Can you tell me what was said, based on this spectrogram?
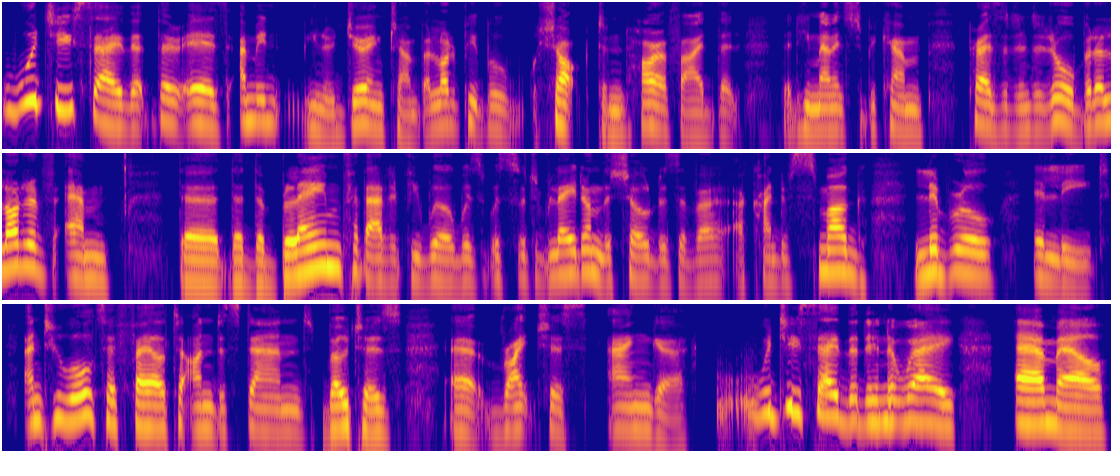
would you say that there is? I mean, you know, during Trump, a lot of people shocked and horrified that that he managed to become president at all. But a lot of um, the, the the blame for that, if you will, was was sort of laid on the shoulders of a, a kind of smug liberal elite, and who also failed to understand voters' uh, righteous anger. Would you say that, in a way, Airmail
